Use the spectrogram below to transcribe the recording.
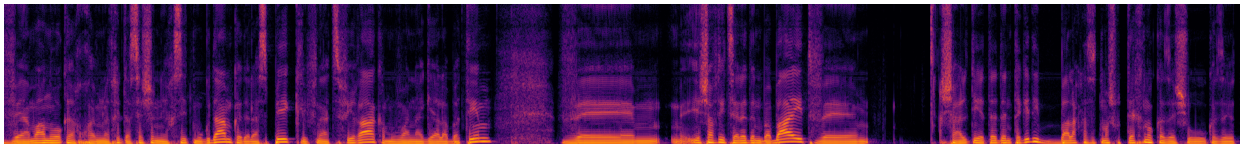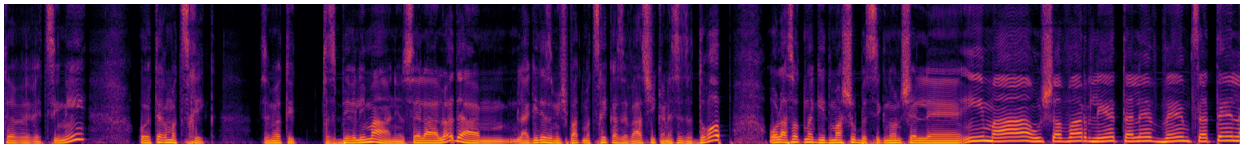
ואמרנו, אוקיי, אנחנו חייבים להתחיל את הסשן יחסית מוקדם כדי להספיק, לפני הצפירה, כמובן להגיע לבתים, וישבתי אצל עדן בבית, ו... שאלתי את עדן, תגידי, בא לך לעשות משהו טכנו כזה שהוא כזה יותר רציני או יותר מצחיק? אז היא אומרת לי, תסביר לי מה, אני עושה לה, לא יודע, להגיד איזה משפט מצחיק כזה ואז שייכנס איזה דרופ, או לעשות נגיד משהו בסגנון של אה, אמא, הוא שבר לי את הלב באמצע תל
